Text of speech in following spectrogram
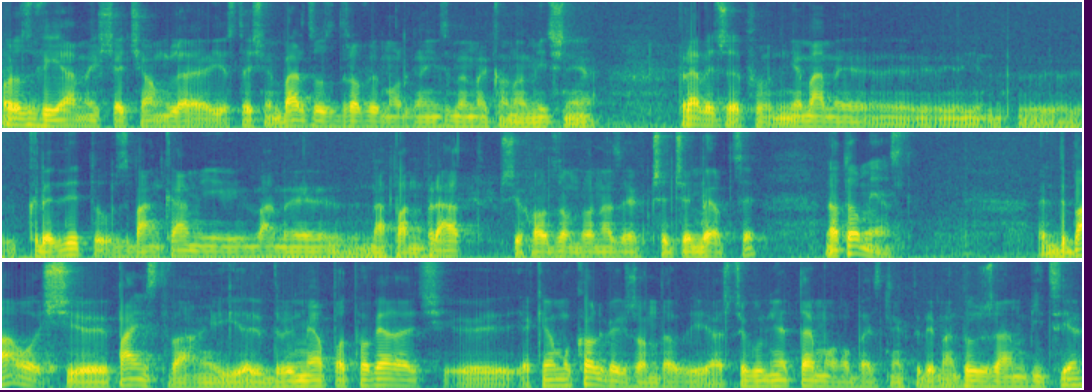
rozwijamy się ciągle, jesteśmy bardzo zdrowym organizmem ekonomicznie. Prawie, że nie mamy y, y, kredytów z bankami, mamy na pan brat, przychodzą do nas jak przedsiębiorcy. Natomiast dbałość państwa, gdybym miał podpowiadać jakiemukolwiek rządowi, a szczególnie temu obecnie, który ma duże ambicje,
